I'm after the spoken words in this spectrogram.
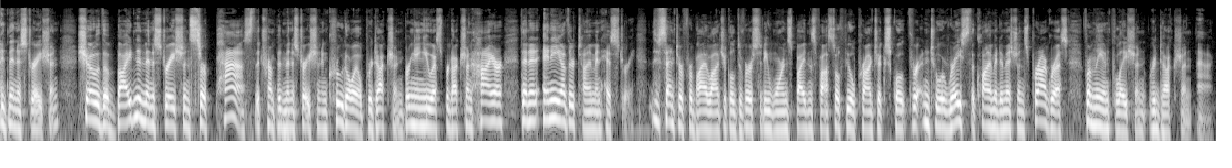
administration show the Biden administration surpassed the Trump administration in crude oil production, bringing U.S. production higher than at any other time in history. The Center for Biological Diversity warns Biden's fossil fuel projects, quote, threaten to erase the climate emissions progress from the Inflation Reduction Act.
